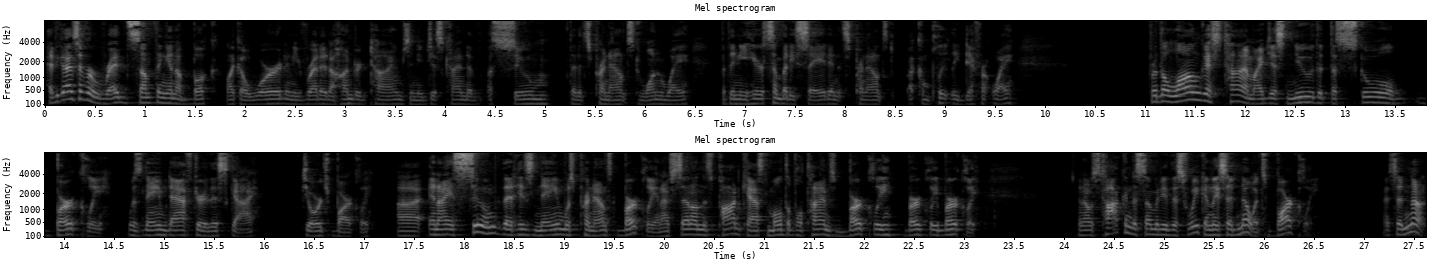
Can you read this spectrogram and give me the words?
Have you guys ever read something in a book, like a word, and you've read it a hundred times and you just kind of assume that it's pronounced one way, but then you hear somebody say it and it's pronounced a completely different way? For the longest time, I just knew that the school Berkeley was named after this guy, George Berkeley. Uh, and I assumed that his name was pronounced Berkeley. And I've said on this podcast multiple times, Berkeley, Berkeley, Berkeley. And I was talking to somebody this week and they said, no, it's Barkley. I said, no,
